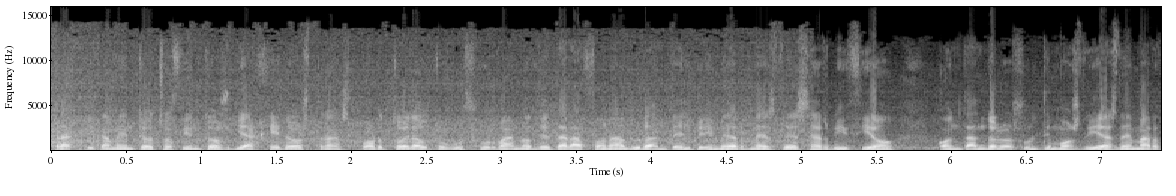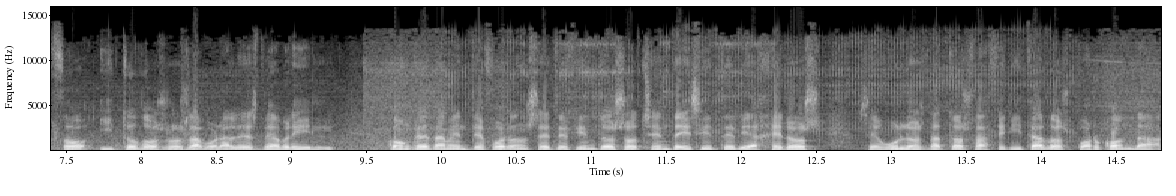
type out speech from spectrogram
Prácticamente 800 viajeros transportó el autobús urbano de Tarazona durante el primer mes de servicio, contando los últimos días de marzo y todos los laborales de abril. Concretamente fueron 787 viajeros según los datos facilitados por Conda,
